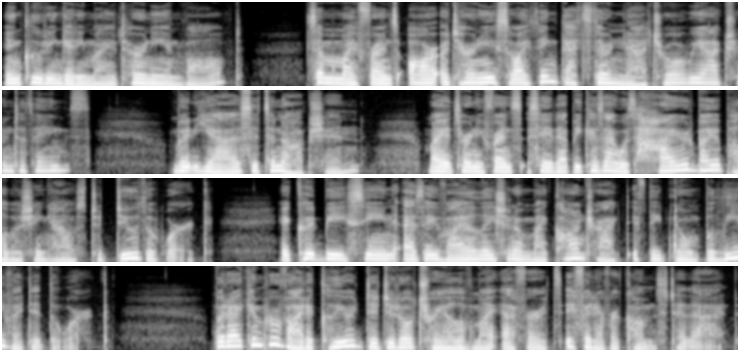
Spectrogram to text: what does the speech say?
including getting my attorney involved. Some of my friends are attorneys, so I think that's their natural reaction to things. But yes, it's an option. My attorney friends say that because I was hired by a publishing house to do the work, it could be seen as a violation of my contract if they don't believe I did the work. but I can provide a clear digital trail of my efforts if it ever comes to that.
